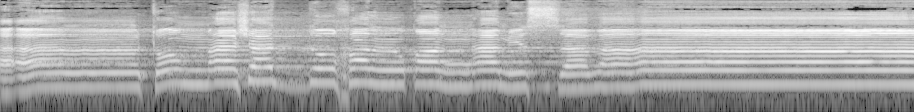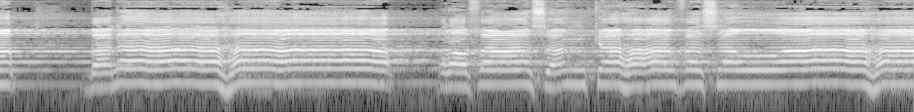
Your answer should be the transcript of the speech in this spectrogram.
أأنتم أشد خلقا أم السماء؟ بناها رفع سمكها فسواها.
